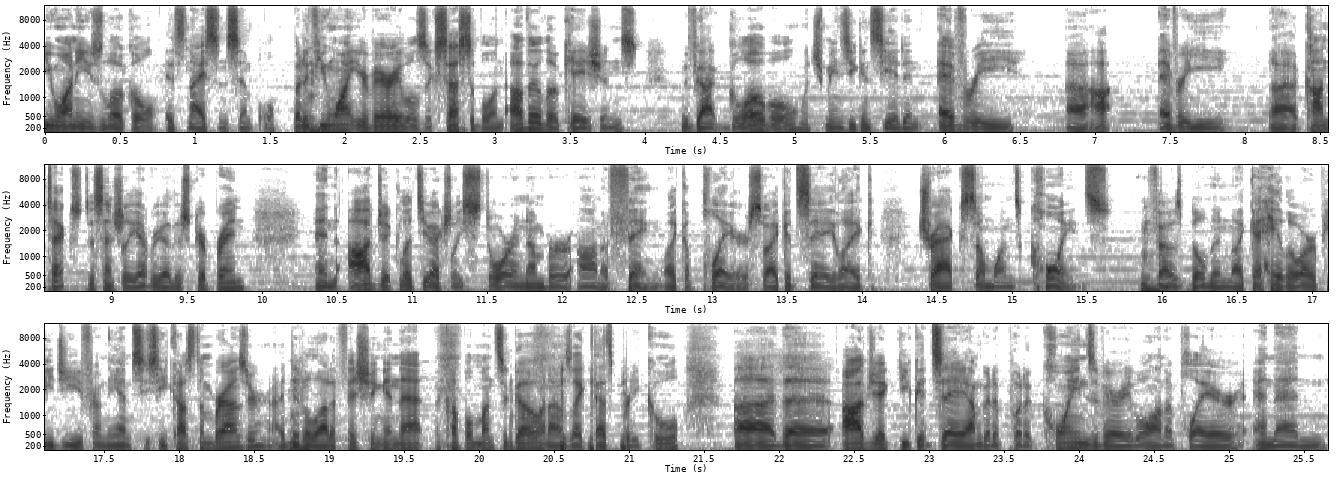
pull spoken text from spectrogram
you want to use local, it's nice and simple. But if you want your variables accessible in other locations, we've got global, which means you can see it in every uh, every uh, context, essentially every other script brain. And object lets you actually store a number on a thing, like a player. So I could say like track someone's coins. If I Mhm. was building like a Halo RPG from the MCC custom browser, I did a Mhm. lot of fishing in that a couple months ago, and I was like, that's pretty cool. Uh, the object, you could say, I'm going to put a coins variable on a player, and then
